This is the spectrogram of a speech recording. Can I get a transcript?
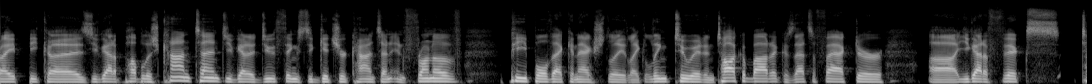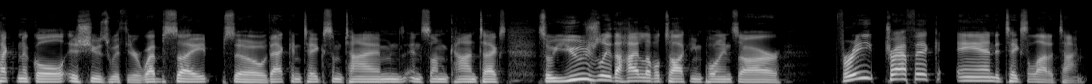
right? Because you've got to publish content, you've got to do things to get your content in front of people that can actually like link to it and talk about it because that's a factor. Uh, you got to fix technical issues with your website, so that can take some time in some context. So usually the high level talking points are free traffic and it takes a lot of time.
